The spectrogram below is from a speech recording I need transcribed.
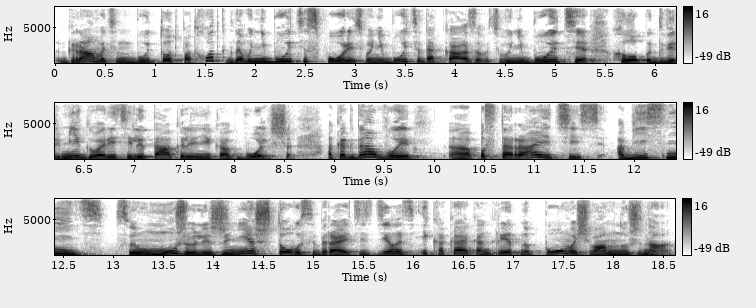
грамотен будет тот подход, когда вы не будете спорить, вы не будете доказывать, вы не будете хлопать дверьми, говорить или так, или никак больше. А когда вы э, постараетесь объяснить своему мужу или жене, что вы собираетесь делать и какая конкретно помощь вам нужна.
